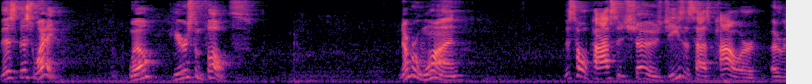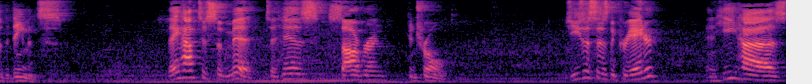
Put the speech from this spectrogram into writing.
this this way? Well, here are some thoughts. Number one, this whole passage shows Jesus has power over the demons. They have to submit to his sovereign control. Jesus is the creator, and he has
